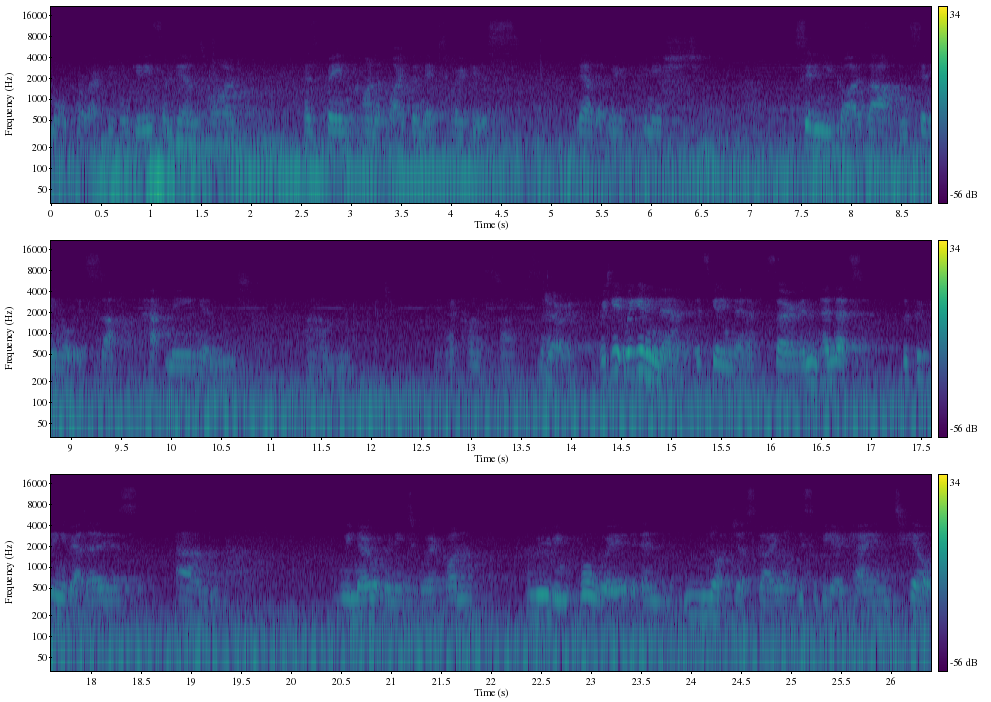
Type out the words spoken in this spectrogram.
more proactive and getting some downtime has been kind of like the next focus. Now that we've finished setting you guys up and setting all this stuff happening and um, yeah, that kind of stuff. So Yeah. we get, we're getting there. It's getting there. So and, and that's the good thing about that is um, we know what we need to work on moving forward and not just going, oh, this will be okay until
